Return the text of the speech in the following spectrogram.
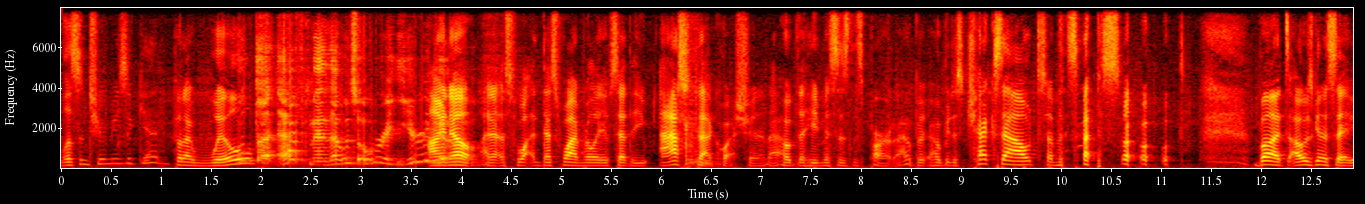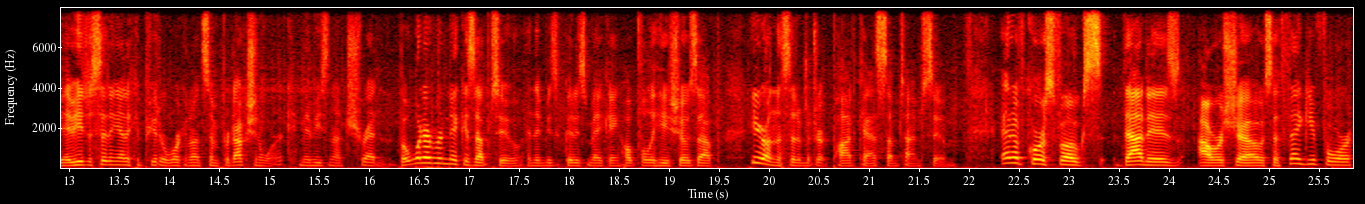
listen to your music yet, but I will. what the f, man? That was over a year ago. I know. I know. That's why. That's why I'm really upset that you asked that question, and I hope that he misses this part. I hope. It, I hope he just checks out of this episode. but I was gonna say maybe he's just sitting at a computer working on some production work. Maybe he's not shredding. But whatever Nick is up to and the music that he's making, hopefully he shows up here on the Cinema Drip podcast sometime soon. And of course, folks, that is our show. So thank you for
